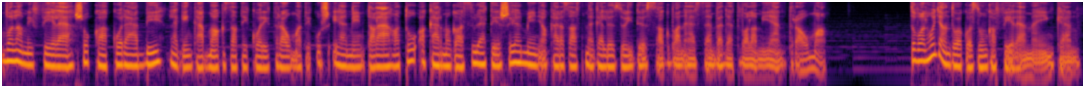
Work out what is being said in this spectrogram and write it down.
valamiféle sokkal korábbi, leginkább magzati kori traumatikus élmény található, akár maga a születés élmény, akár az azt megelőző időszakban elszenvedett valamilyen trauma. Szóval hogyan dolgozzunk a félelmeinken?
